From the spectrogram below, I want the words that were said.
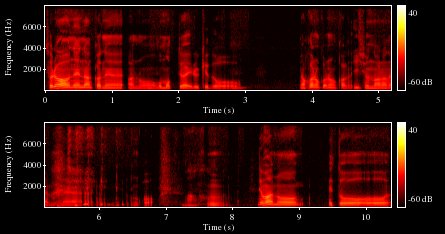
それはねなんかねあの、うん。思ってはいるけど、なかなかなんか一緒にならないもんね。なんか。まあうん。でもあのえっと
